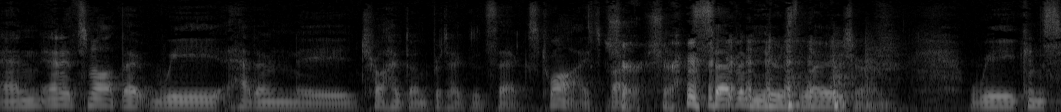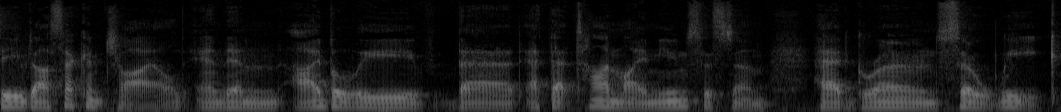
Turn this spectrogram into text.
and and it's not that we had only tried unprotected sex twice, but sure, sure. seven years later, we conceived our second child, and then I believe that at that time my immune system had grown so weak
